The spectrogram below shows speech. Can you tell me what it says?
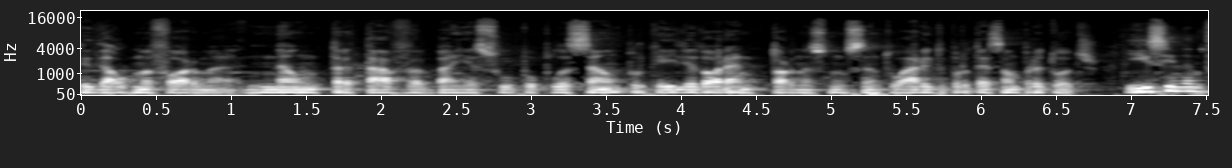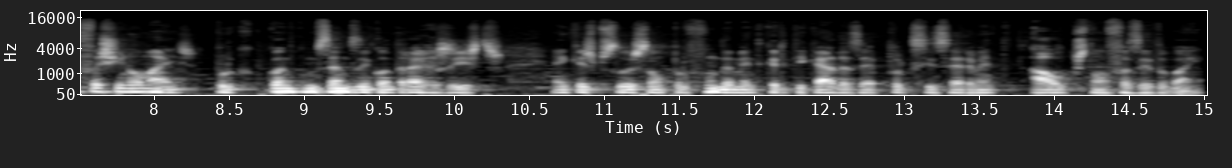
que, de alguma forma, não tratava bem a sua população porque a Ilha de Orango torna-se um santuário de proteção para todos. E isso ainda me fascinou mais, porque quando começamos a encontrar registros em que as pessoas são profundamente criticadas é porque, sinceramente, algo estão a fazer do bem.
